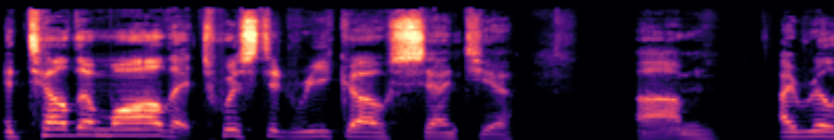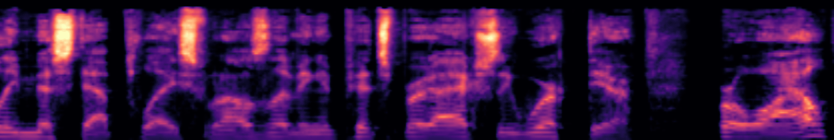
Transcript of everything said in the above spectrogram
and tell them all that Twisted Rico sent you. Um, I really missed that place. When I was living in Pittsburgh, I actually worked there for a while,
